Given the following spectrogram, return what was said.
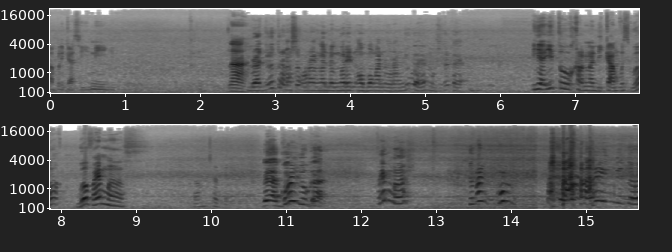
aplikasi ini gitu nah Berarti lu termasuk orang yang ngedengerin omongan orang juga ya, maksudnya kayak Iya itu karena di kampus gua, gua famous. bangsat ya ya gue juga famous. Cuman gue paling gitu.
